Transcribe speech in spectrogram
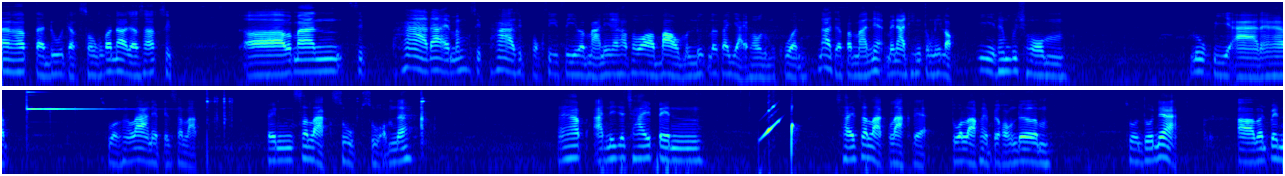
นะครับ แต่ดูจากทรงก็น่าจะสัก 10อ่าประมาณ 15 ได้มั้ง 15 16ซีซีประมาณนี้นะครับ เพราะว่าเบ้ามันลึกแล้วก็ใหญ่พอสมควร น่าจะประมาณเนี้ยไม่น่าทิ้งตรงนี้หรอกนี่ท่านผู้ชมลูก BR นะครับ ส่วนข้างล่างเนี่ยเป็นสลัก เป็นสลักสูบสวมนะนะครับ อันนี้จะใช้เป็น ใช้สลักหลักเนี่ยตัวหลักเนี่ยเป็นของเดิม ส่วนตัวเนี่ยอ่ามันเป็น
